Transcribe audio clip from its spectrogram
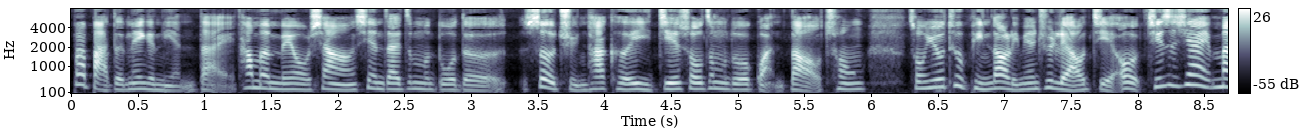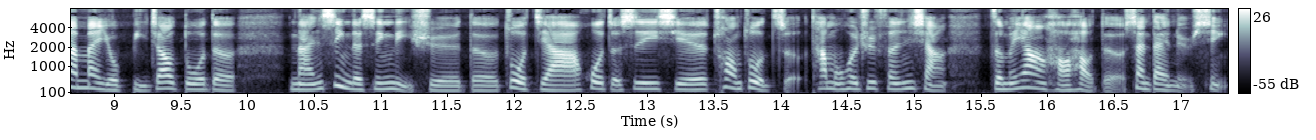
爸爸的那个年代，他们没有像现在这么多的社群，他可以接收这么多管道，从从 YouTube 频道里面去了解。哦，其实现在慢慢有比较多的男性的心理学的作家或者是一些创作者，他们会去分享怎么样好好的善待女性。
